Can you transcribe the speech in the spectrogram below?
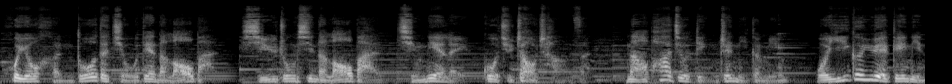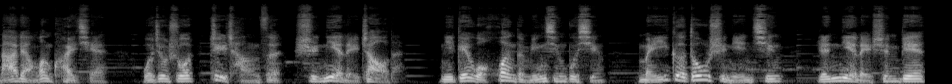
会有很多的酒店的老板、洗浴中心的老板请聂磊过去照场子，哪怕就顶着你个名，我一个月给你拿两万块钱，我就说这场子是聂磊照的，你给我换个明星不行？每一个都是年轻人，聂磊身边，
